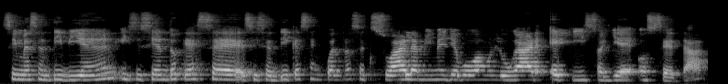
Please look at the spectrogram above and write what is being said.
si me sentí bien y si siento que ese, si sentí que ese encuentro sexual a mí me llevó a un lugar X o Y o Z.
